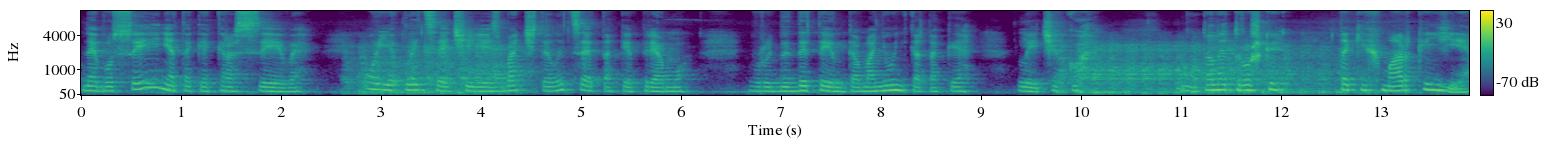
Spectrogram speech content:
небо синє таке красиве. Ой, як лице чиєсь, бачите, лице таке прямо, вроде дитинка, манюнька таке личико. От, але трошки такі хмарки є.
